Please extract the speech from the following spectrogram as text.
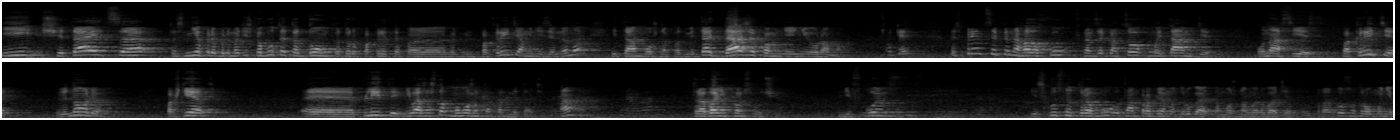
и считается, то есть не проблематично, как будто это дом, который покрыт покрытием, а не земляной, и там можно подметать, даже по мнению Рома. Okay? То есть, в принципе, на Галаху, в конце концов, мы там, где у нас есть покрытие, линолеум, паркет, э, плиты, неважно что, мы можем там подметать. А? Трава ни в коем случае. Ни в коем случае. Искусственную траву, там проблема другая, там можно вырывать это. Про искусственную траву мы не,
